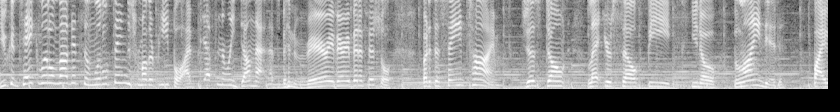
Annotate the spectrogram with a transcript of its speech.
You can take little nuggets and little things from other people. I've definitely done that and that's been very, very beneficial. But at the same time, just don't let yourself be, you know, blinded by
